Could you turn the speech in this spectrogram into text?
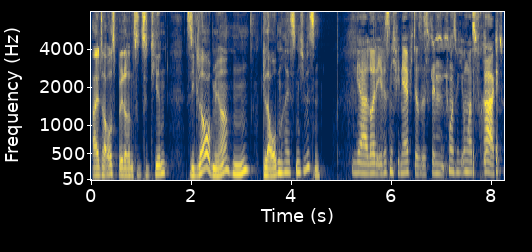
alte Ausbilderin zu zitieren. Sie glauben, ja? Hm. Glauben heißt nicht wissen. Ja, Leute, ihr wisst nicht, wie nervig das ist, wenn Thomas mich irgendwas fragt.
